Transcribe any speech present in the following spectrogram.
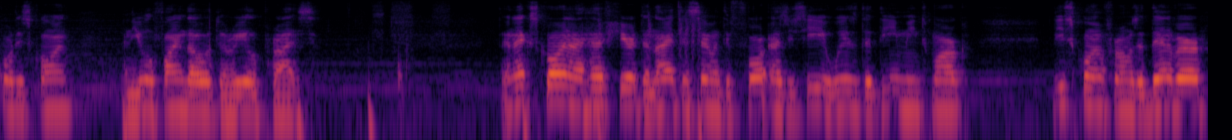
for this coin and you will find out the real price. The next coin I have here the 1974 as you see with the D mint mark this coin from the Denver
